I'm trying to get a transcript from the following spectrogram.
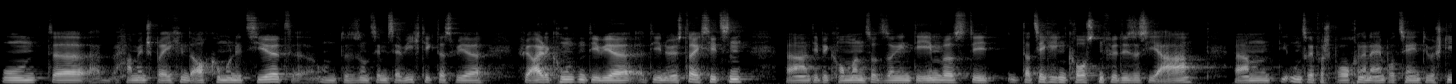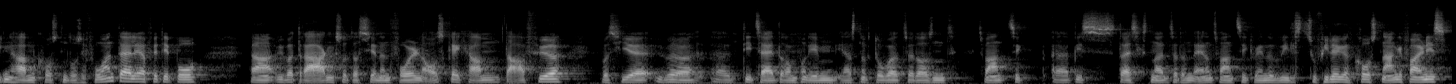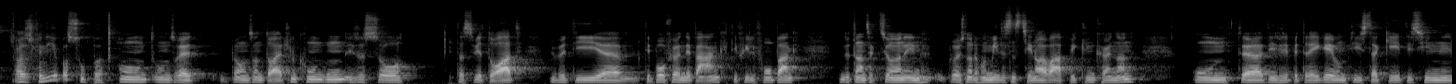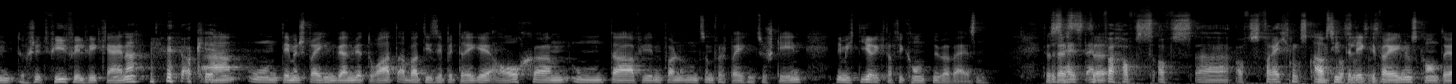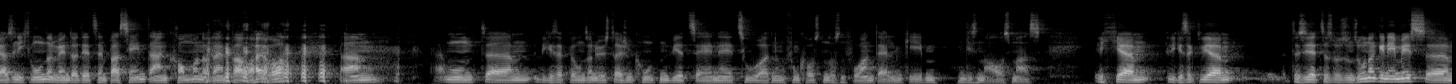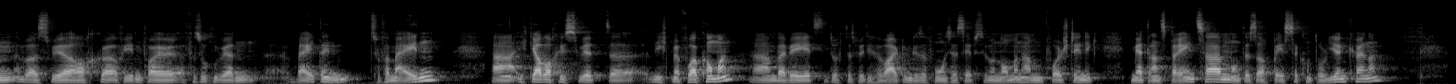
und äh, haben entsprechend auch kommuniziert. Und das ist uns eben sehr wichtig, dass wir für alle Kunden, die wir, die in Österreich sitzen, äh, die bekommen sozusagen in dem, was die tatsächlichen Kosten für dieses Jahr, ähm, die unsere versprochenen 1% überstiegen haben, kostenlose Voranteile auf ihr Depot äh, übertragen, sodass sie einen vollen Ausgleich haben dafür, was hier über äh, die Zeitraum von eben 1. Oktober 2020 bis 30.09.2021, wenn du willst, zu viele Kosten angefallen ist. Also das finde ich aber super. Und unsere, bei unseren deutschen Kunden ist es so, dass wir dort über die äh, depotführende Bank, die Philfonbank, nur Transaktionen in Größenordnung von mindestens 10 Euro abwickeln können. Und äh, diese Beträge, um die es da geht, die sind im Durchschnitt viel, viel, viel kleiner. okay. Äh, und dementsprechend werden wir dort aber diese Beträge auch, ähm, um da auf jeden Fall in unserem Versprechen zu stehen, nämlich direkt auf die Konten überweisen. Das, das heißt, heißt, äh, einfach aufs, aufs, äh, aufs Verrechnungskonto. Aufs hinterlegte sozusagen. Verrechnungskonto. Ja, also nicht wundern, wenn dort jetzt ein paar Cent ankommen oder ein paar Euro. ähm, und ähm, wie gesagt, bei unseren österreichischen Kunden wird es eine Zuordnung von kostenlosen Voranteilen geben in diesem Ausmaß. Ich, ähm, wie gesagt, wir, das ist etwas, was uns unangenehm ist, ähm, was wir auch auf jeden Fall versuchen werden, weiterhin zu vermeiden. Äh, ich glaube auch, es wird äh, nicht mehr vorkommen, äh, weil wir jetzt, dadurch, dass wir die Verwaltung dieser Fonds ja selbst übernommen haben, vollständig mehr Transparenz haben und das auch besser kontrollieren können.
